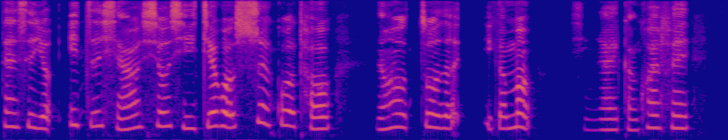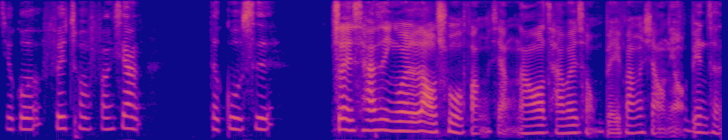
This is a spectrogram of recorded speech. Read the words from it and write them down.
但是有一只想要休息，结果睡过头。然后做了一个梦，醒来赶快飞，结果飞错方向的故事。所以他是因为绕错方向，然后才会从北方小鸟变成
